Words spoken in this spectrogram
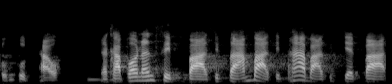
สูงสุดเขานะครับ เพราะนั้น 10 บาท 13 บาท 15 บาท 17 บาท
